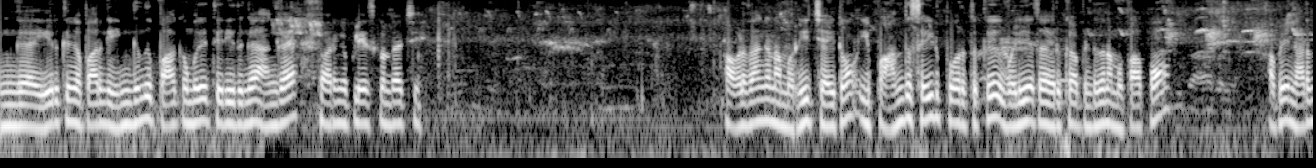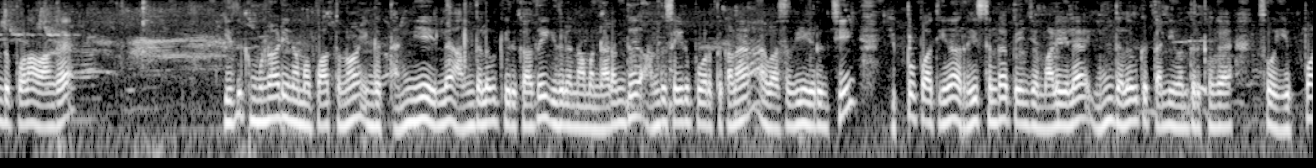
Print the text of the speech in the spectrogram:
இங்கே இருக்குங்க பாருங்கள் இங்கேருந்து பார்க்கும்போதே தெரியுதுங்க. அங்கே பாருங்கள் பிளேஸ்க்கு வந்தாச்சு அவ்வளோதாங்க நம்ம ரீச் ஆகிட்டோம் இப்போ அந்த சைடு போகிறதுக்கு வெளியே தான் இருக்குது அப்படின்றத நம்ம பார்ப்போம். அப்படியே நடந்து போகலாம் வாங்க. இதுக்கு முன்னாடி நம்ம பார்த்தோன்னா இங்கே தண்ணியே இல்லை அந்த அளவுக்கு இருக்காது. இதில் நம்ம நடந்து அந்த சைடு போகிறதுக்கான வசதியும் இருந்துச்சு. இப்போ பார்த்தீங்கன்னா ரீசெண்டாக பெஞ்ச மழையில் இந்த அளவுக்கு தண்ணி வந்திருக்குங்க. ஸோ இப்போ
